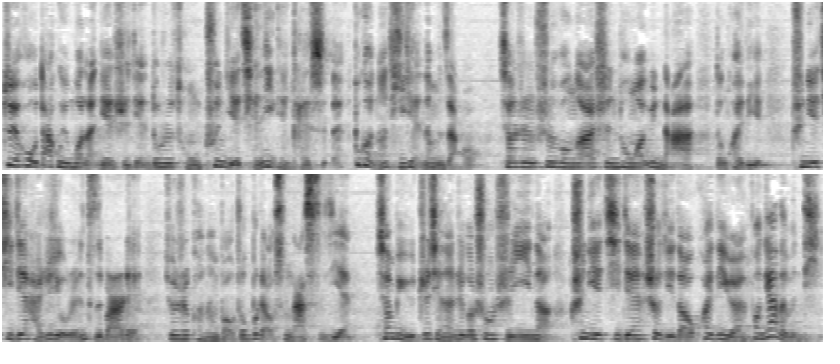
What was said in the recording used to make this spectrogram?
最后大规模揽件时间都是从春节前几天开始的，不可能提前那么早。像是顺丰啊、申通啊、韵达等快递，春节期间还是有人值班的，就是可能保证不了送达时间。相比于之前的这个双十一呢，春节期间涉及到快递员放假的问题，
